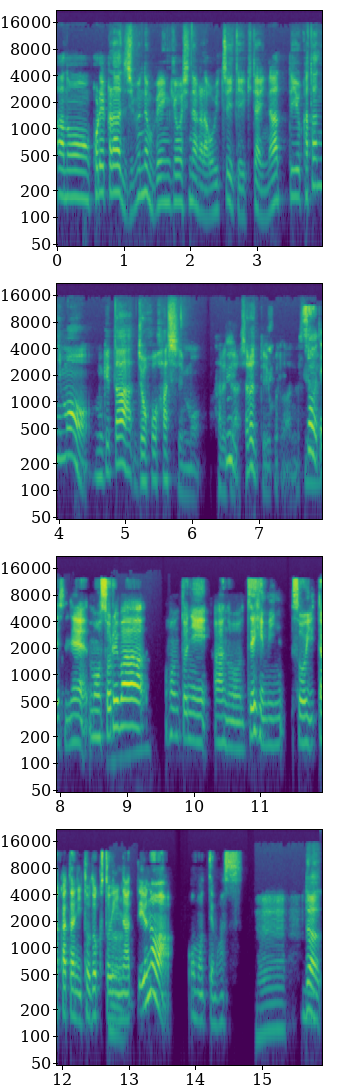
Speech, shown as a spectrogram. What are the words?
あの、これから自分でも勉強しながら追いついていきたいなっていう方にも向けた情報発信もされてらっしゃるっていうことなんですね。そうですね。もうそれは、本当に、あの、ぜひみん、そういった方に届くといいなっていうのは思ってます。へえじゃ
